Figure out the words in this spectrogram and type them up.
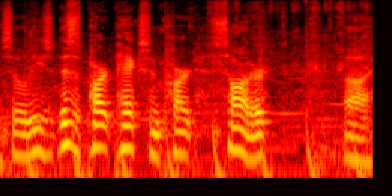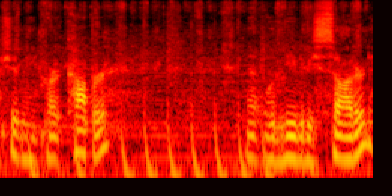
And so these, this is part PEX and part solder, uh, excuse me, part copper. That will need to be soldered.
